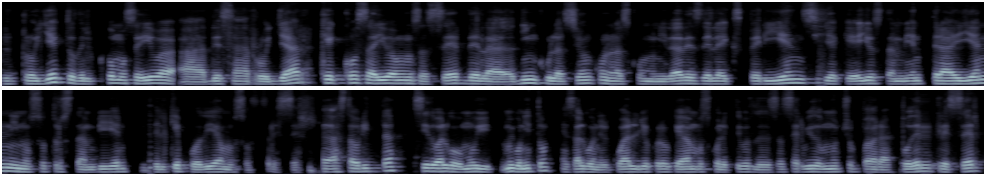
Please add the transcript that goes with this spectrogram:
el proyecto proyecto del cómo se iba a desarrollar, qué cosa íbamos a hacer, de la vinculación con las comunidades, de la experiencia que ellos también traían y nosotros también del que podíamos ofrecer. Hasta ahorita ha sido algo muy, muy bonito, es algo en el cual yo creo que a ambos colectivos les ha servido mucho para poder crecer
